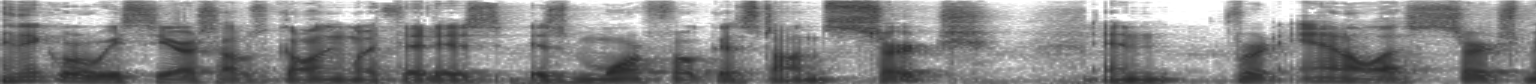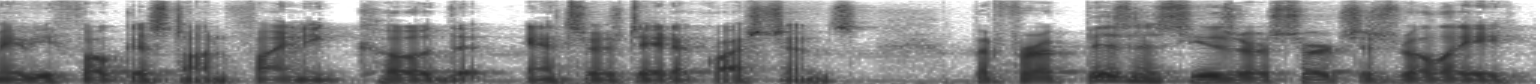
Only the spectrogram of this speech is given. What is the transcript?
I think where we see ourselves going with it is is more focused on search. And for an analyst, search may be focused on finding code that answers data questions. But for a business user, search is really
